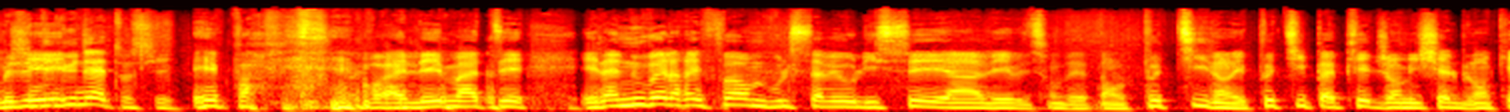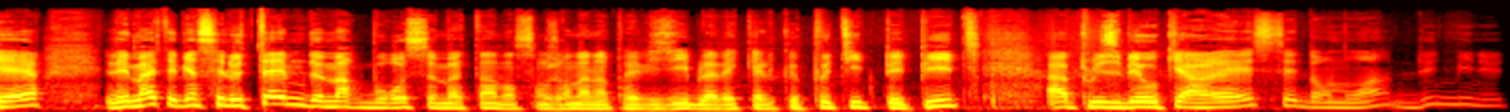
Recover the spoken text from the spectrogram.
Mais j'ai des lunettes aussi. Et parfait. C'est vrai, les mathés. Et la nouvelle réforme, vous le savez, au lycée, hein, les, sont dans le petit, dans les petits papiers de Jean-Michel Blanquer. Les maths, eh bien, c'est le thème de Marc Bourreau ce matin dans son journal imprévisible avec quelques petites pépites. A plus B au carré, c'est dans moins d'une minute.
